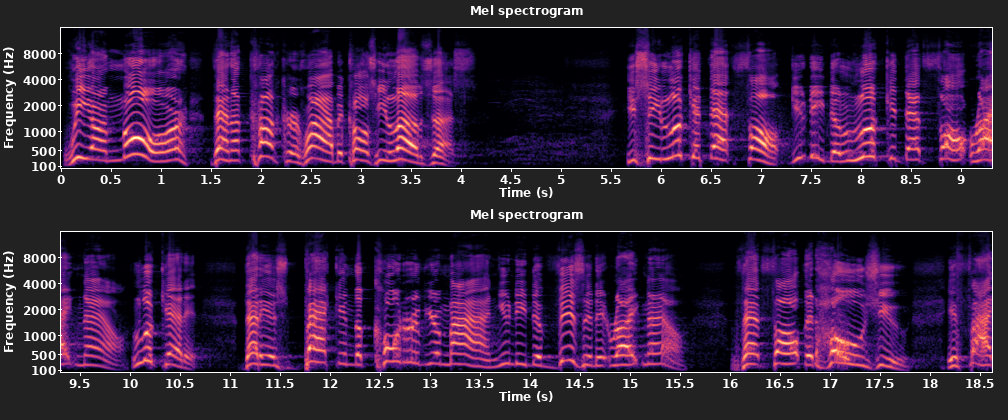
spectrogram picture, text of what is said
we are more than a conqueror. Why? Because He loves us. You see, look at that thought. You need to look at that thought right now. Look at it. That is back in the corner of your mind. You need to visit it right now. That thought that holds you. If I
